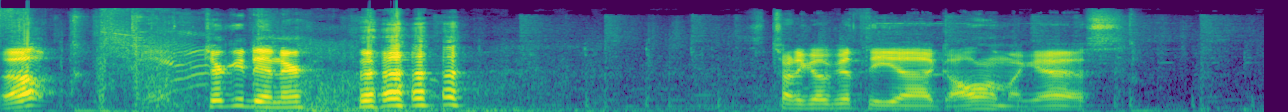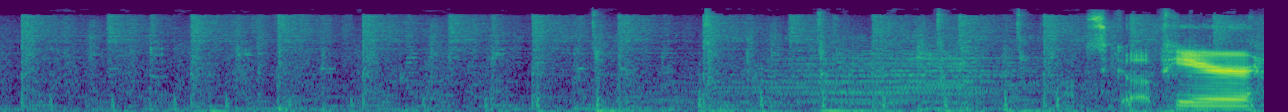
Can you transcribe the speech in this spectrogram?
Oh! Turkey dinner. Let's try to go get the uh, golem, I guess. Let's go up here.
